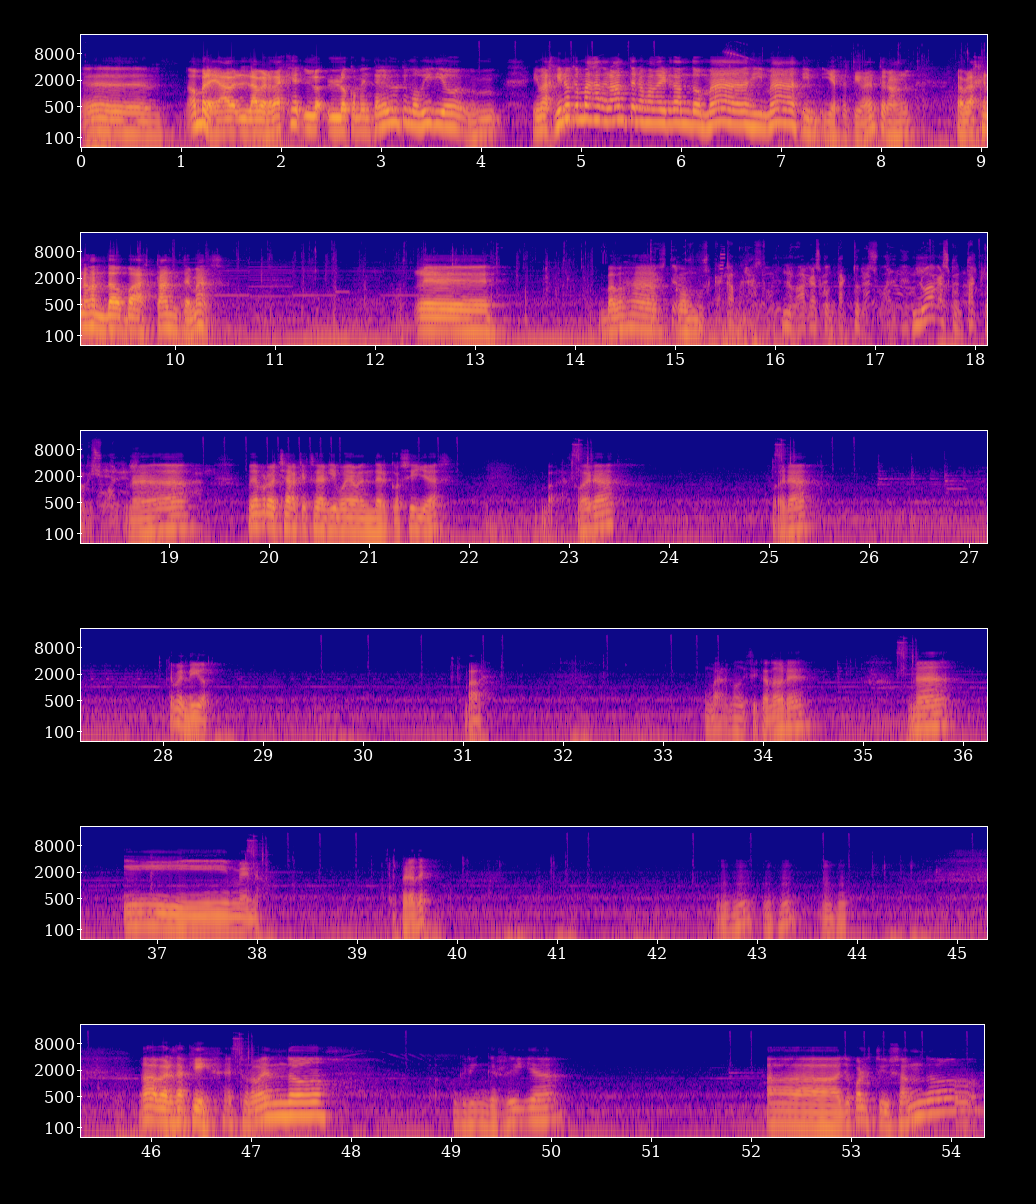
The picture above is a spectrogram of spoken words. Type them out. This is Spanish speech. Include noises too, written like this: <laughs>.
Eh, hombre, la verdad es que lo, comenté en el último vídeo. Mm, imagino que más adelante nos van a ir dando más y más. Y, efectivamente, la verdad es que nos han dado bastante más. Eh, vamos a... Este no hagas contacto visual. No hagas contacto visual. Nada. Voy a aprovechar que estoy aquí voy a vender cosillas. Vale, fuera. Fuera. ¿Qué he vendido? Vale. Vale, modificadores. Nada. Y menos. Espérate. A ver, de aquí. Esto lo vendo. Green guerrilla. Ah, ¿Yo cuál estoy usando?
